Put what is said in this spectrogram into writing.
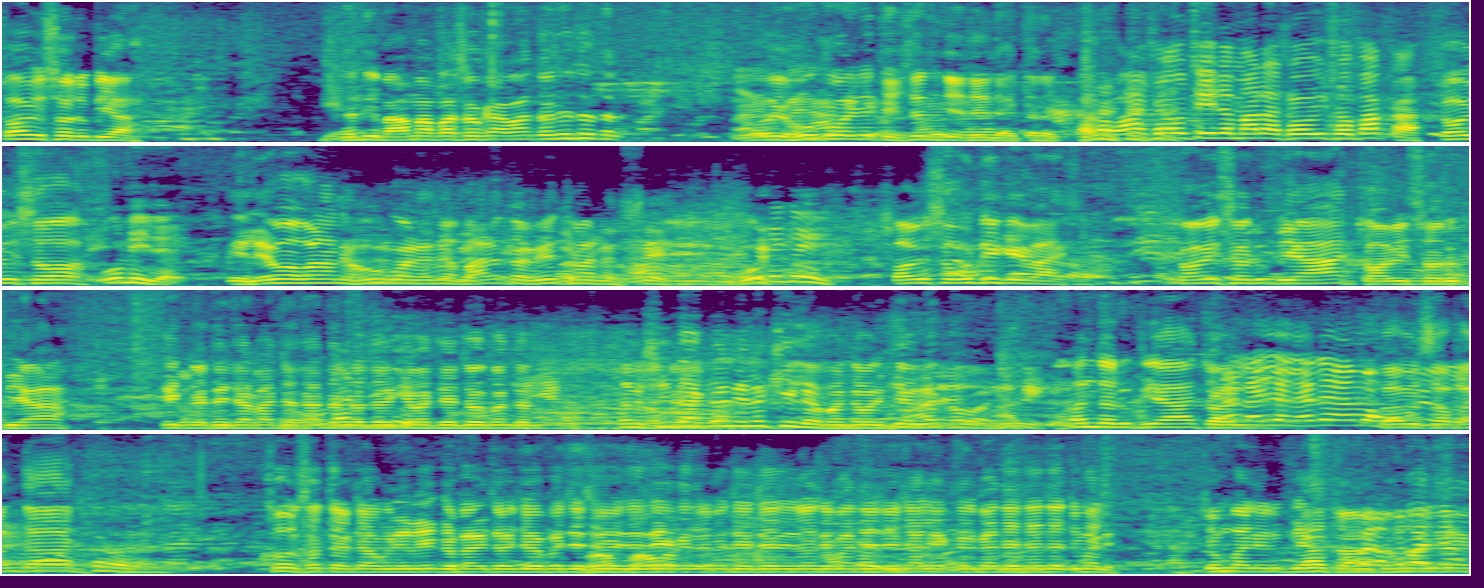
ચોવીસો રૂપિયા. નથી મામા પાછો કાંઈ વાંધો નહીં થતો. હું કોઈ નથી સંધ્યા થઈ જાય તરત. હવે આવતી મારા ચોવીસો બાકા ચોવીસો. ઉડી જાય. એ લેવા વાળાને હું કોને છે મારે તો વેચવાના છે. ઉડી ગઈ. ચોવીસો ઉડી ગઈ વાત ચોવીસો રૂપિયા ચોવીસો રૂપિયા. એક બે ત્રણ ચાર પાંચ છ સાત આઠ નવ દસ અગિયાર ચૌદ પંદર. તમે સીધા કરી લખી લેવા તમારે ક્યાં લખવા પંદર રૂપિયા ચોવીસ ચોવીસો પંદર સોળ સત્તર અઢાર એક વીસ બાવીસ ચોવીસ પચીસ ચાલીસ એકત્રીસ બેત્રીસ ચુમ્માલીસ. ચુમ્માલીસ રૂપિયા ચોવીસ ચુમ્માલીસ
